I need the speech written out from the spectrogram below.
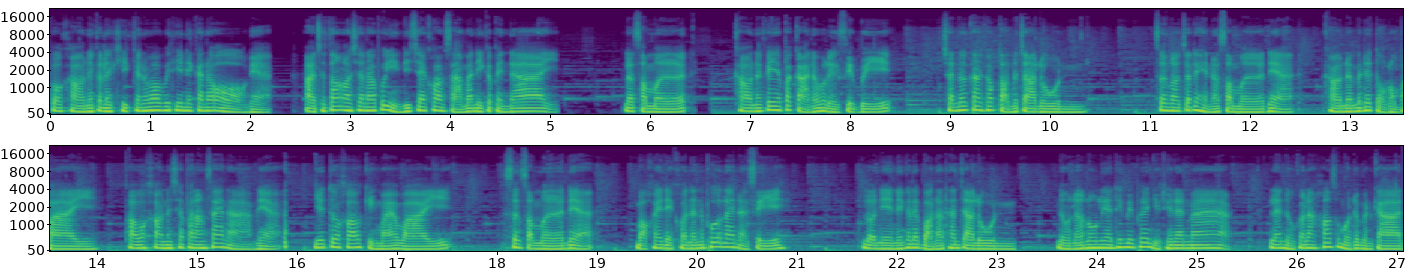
พวกเขาเนี่ยก็เลยคิดกันว่าวิธีในการเอาออกเนี่ยอาจจะต้องเอาชนะผู้หญิงที่ใช้ความสามารถนี้ก็เป็นได้ และซัมเมอร์เขาเนี่ยก็ยังประกาศนะว่าเหลือสิบวิฉันต้องการคำตอบนะจารุนซึ่งเราจะได้เห็นว่าซัมเมอร์เนี่ยเขานั้นไม่ได้ตกลงไป เพราะว่าเขานั้นใช้พลังแส้หนามเนี่ยยึดตัวเขาเอากิ่งไม้ไว้ ซึ่งซัมเมอร์เนี่ยบอกให้เด็กคนนั้นพูดอะไรหน่อยสิ โรเนียนก็เลยบอกนะท่านจารุนหนูรักโรงเรียนที่มีเพื่อนอยู่ที่นั่นมาก และหนูก็รักห้องสมุดด้วยเหมือนกัน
